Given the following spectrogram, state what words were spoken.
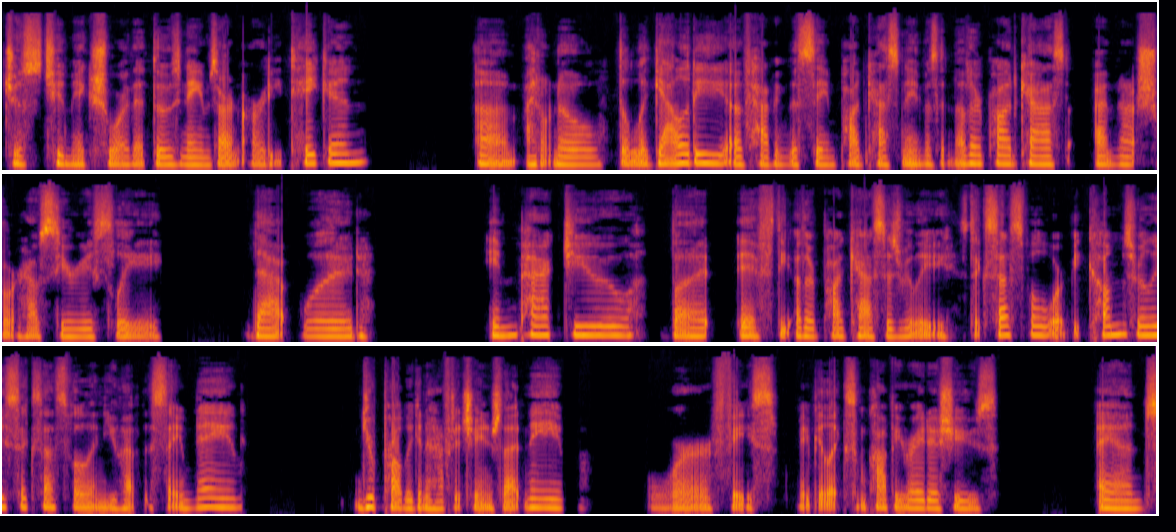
just to make sure that those names aren't already taken. Um, I don't know the legality of having the same podcast name as another podcast. I'm not sure how seriously that would impact you, but if the other podcast is really successful or becomes really successful and you have the same name, you're probably going to have to change that name or face maybe like some copyright issues. And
